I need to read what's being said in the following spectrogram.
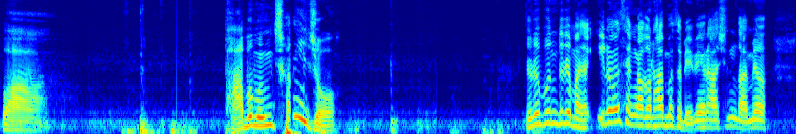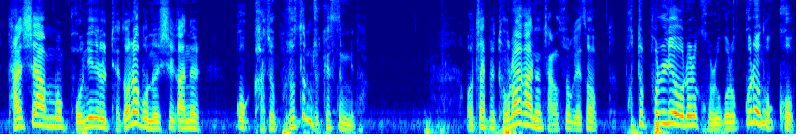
와 밥은 응청이죠. 여러분들이 만약 이런 생각을 하면서 매매를 하신다면 다시 한번 본인을 되돌아보는 시간을 꼭 가져보셨으면 좋겠습니다. 어차피 돌아가는 장 속에서 포트폴리오를 골고루 끌어놓고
